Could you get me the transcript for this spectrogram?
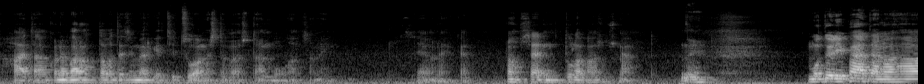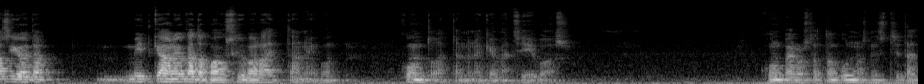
haetaanko ne varoittavat esimerkit sit Suomesta vai jostain muualta, niin se on ehkä, no sen tulevaisuus näyttää. Niin. Mutta ylipäätään on ihan asioita, mitkä on joka tapauksessa hyvä laittaa niin kun kuntoon, tämmöinen kevät siivous. Kun perustat on kunnossa, niin sit sitä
